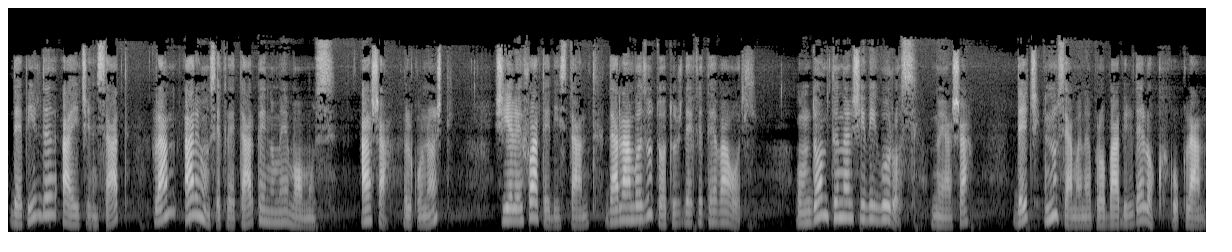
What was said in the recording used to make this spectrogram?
De pildă, aici în sat, Clam are un secretar pe nume Momus. Așa, îl cunoști? Și el e foarte distant, dar l-am văzut totuși de câteva ori. Un domn tânăr și viguros, nu-i așa? Deci nu seamănă probabil deloc cu Clam.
